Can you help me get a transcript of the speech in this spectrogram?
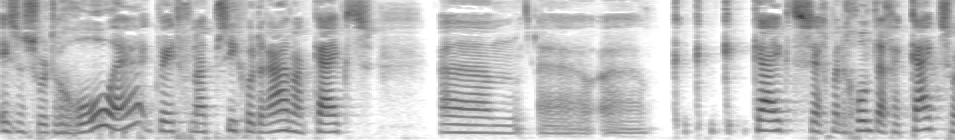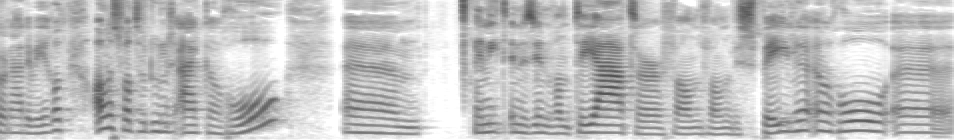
is een soort rol. Hè? Ik weet vanuit psychodrama kijkt, ehm, eh, eh, kijkt, zeg maar, de grondlegger kijkt zo naar de wereld. Alles wat we doen is eigenlijk een rol. Ehm, en niet in de zin van theater, van, van we spelen een rol. eh,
